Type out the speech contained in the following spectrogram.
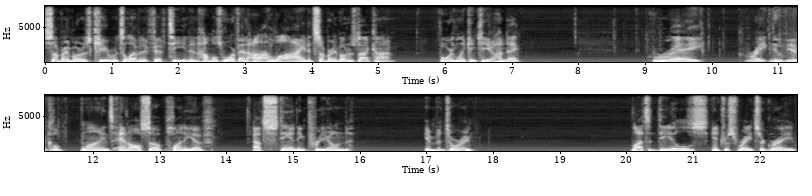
Sunbury Motors, Kia routes 11 and 15 in Hummel's Wharf, and online at sunburymotors.com. Ford, Lincoln, Kia, Hyundai. Great, great new vehicle lines, and also plenty of outstanding pre owned inventory. Lots of deals, interest rates are great,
